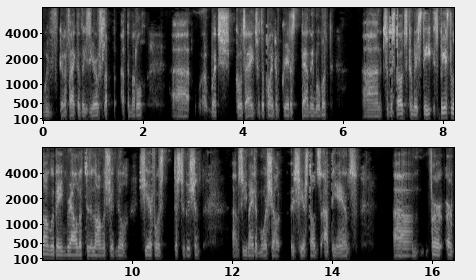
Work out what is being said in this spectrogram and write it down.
we've got effectively zero slip at the middle, uh, which coincides with the point of greatest bending moment. And so the studs can be spaced along the beam relative to the longitudinal shear force distribution. Um, so you might have more shear studs at the ends. Um, for our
